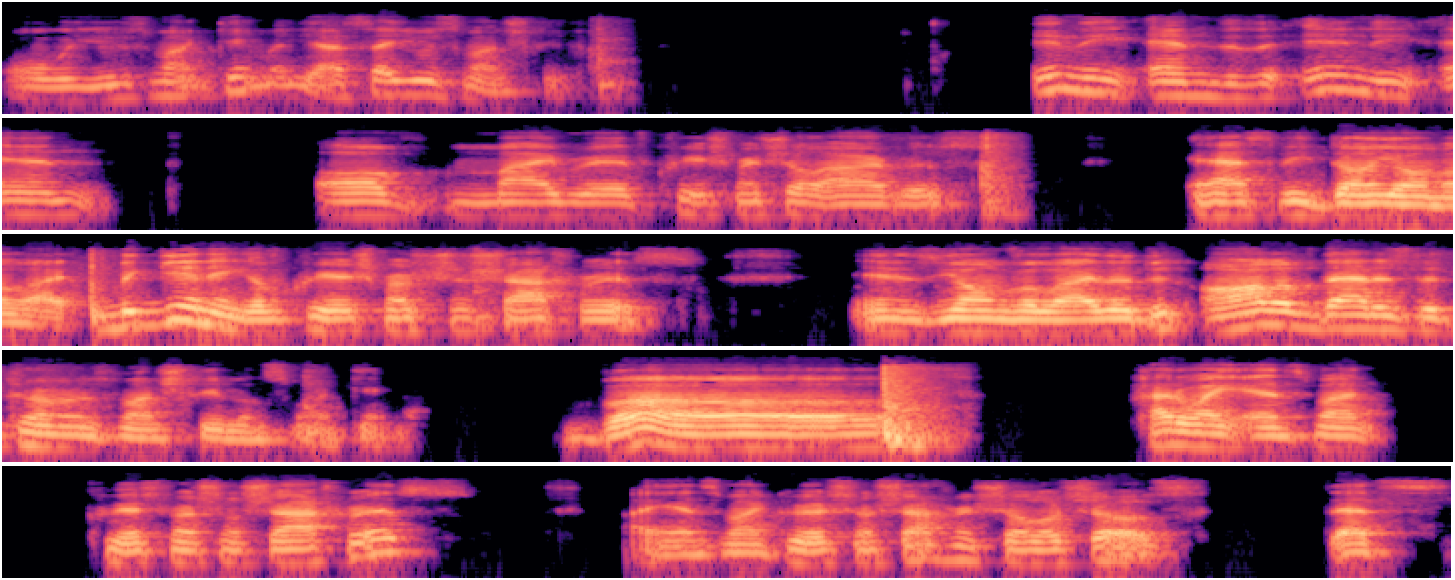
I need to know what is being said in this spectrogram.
or we use Man Kima, yes, I use Man Shchiva. In the end of the in the end of my Rev Kriyash Meshal Arvis, it has to be Don Yom Alai. The beginning of Kriyash Meshal Shachris is Yom V'Laila. All of that is determined as Man Shchiv and Zman Kima. But how do I end Zman Kriyash Meshal Shachris? I end Zman Kriyash Meshal Shachris Shalosh shows. That's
